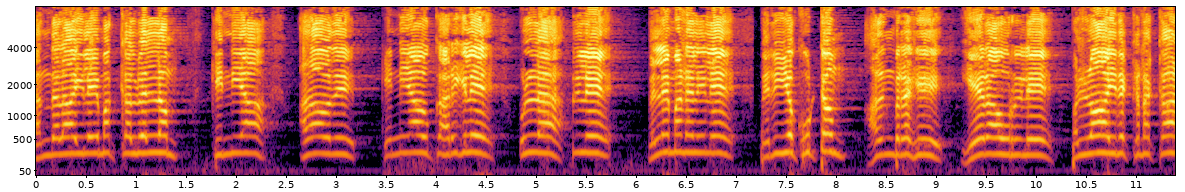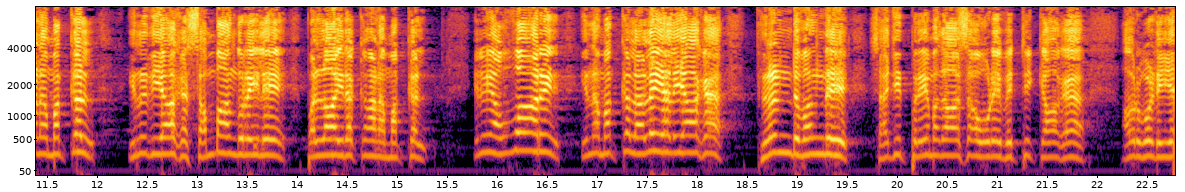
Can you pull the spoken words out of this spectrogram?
கந்தலாயிலே மக்கள் வெள்ளம் கிண்ணியா அதாவது கிண்ணியாவுக்கு அருகிலே உள்ள இதிலே வெள்ளைமணலிலே பெரிய கூட்டம். அதன் பிறகு ஏராவூரிலே பல்லாயிரக்கணக்கான மக்கள் இறுதியாக சம்பாந்துறையிலே பல்லாயிரக்கான மக்கள். எனவே அவ்வாறு இந்த மக்கள் அலை அலையாக திரண்டு வந்து சஜித் பிரேமதாசாவுடைய வெற்றிக்காக அவர்களுடைய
